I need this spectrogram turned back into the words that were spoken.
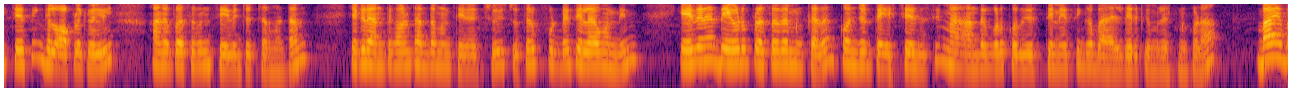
ఇచ్చేసి ఇంకా లోపలికి వెళ్ళి అన్నప్రసాదం సేవించవచ్చు అనమాట ఇక్కడ ఎంత కావాలంటే అంత మనం తినొచ్చు. చూసారు ఫుడ్ అయితే ఇలా ఉంది. ఏదైనా దేవుడు ప్రసాదం కదా కొంచెం టేస్ట్ చేసేసి అందరం కూడా కొద్దిగా తినేసి ఇంకా బయలుదేరిపోయాము రిటర్న్ కూడా. Bye bye.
